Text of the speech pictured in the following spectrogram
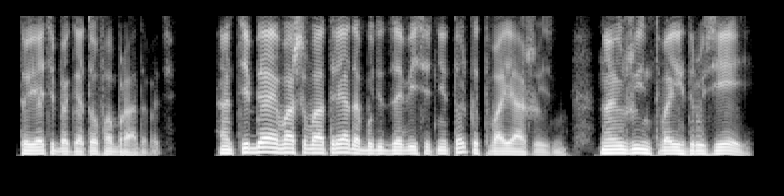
то я тебя готов обрадовать. От тебя и вашего отряда будет зависеть не только твоя жизнь, но и жизнь твоих друзей,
